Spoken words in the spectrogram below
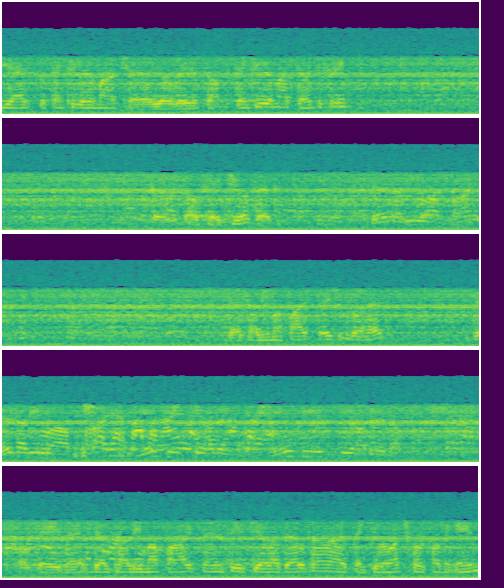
yes. Thank you very much. Uh, you're very strong. Thank you very much, 73. Okay, Joseph. Delta Lima 5. Delta Lima 5 station, go ahead. Delta Lima 5, Sierra Delta. Okay, Delta Lima 5, Nancy Sierra Delta, thank you very much for coming in.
